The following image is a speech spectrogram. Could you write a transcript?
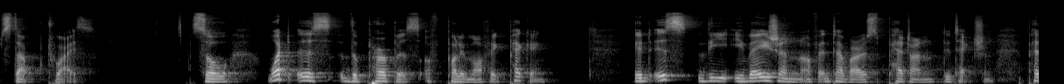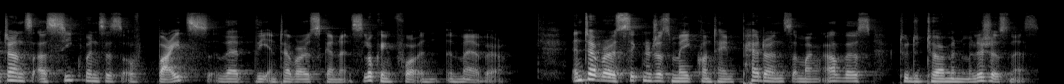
stub twice. So what is the purpose of polymorphic packing? It is the evasion of antivirus pattern detection. Patterns are sequences of bytes that the antivirus scanner is looking for in a malware. Antivirus signatures may contain patterns, among others, to determine maliciousness.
